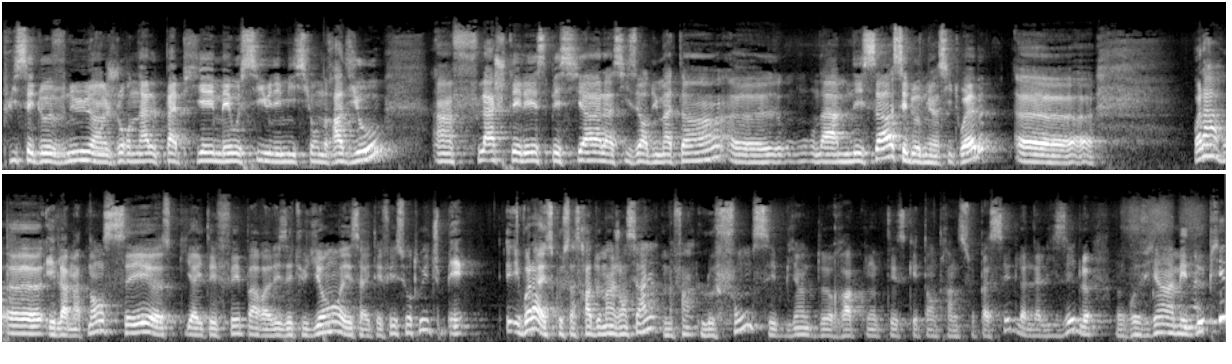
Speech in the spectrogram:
Puis c'est devenu un journal papier, mais aussi une émission de radio un flash télé spécial à 6 heures du matin. Euh, on a amené ça, c'est devenu un site web. Euh, voilà. Euh, et là maintenant, c'est ce qui a été fait par les étudiants et ça a été fait sur Twitch. Et, et voilà, est-ce que ça sera demain J'en sais rien. Mais enfin, le fond, c'est bien de raconter ce qui est en train de se passer, de l'analyser. On revient à mes deux pieds.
